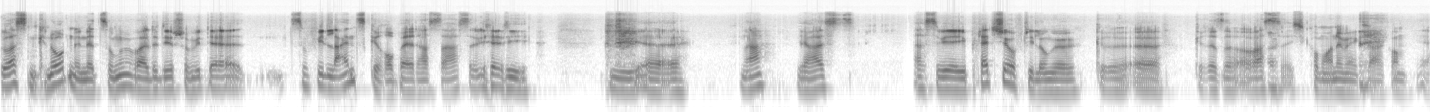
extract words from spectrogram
du hast einen Knoten in der Zunge, weil du dir schon wieder zu viel Lines gerobbert hast. Da hast du wieder die, die äh, na, wie heißt's? Hast du wieder die Plätsche auf die Lunge ger äh, gerissen oder was? Ich komme auch nicht mehr klar, komm. Ja.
